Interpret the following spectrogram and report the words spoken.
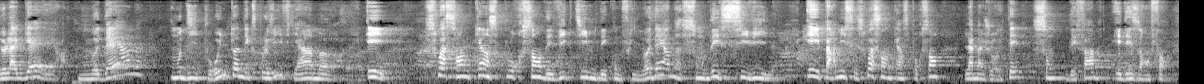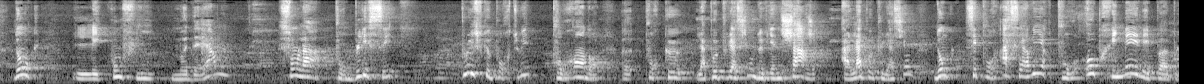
de la guerre moderne, on dit pour une tonne d'explosifs, il y a un mort. Et 75% des victimes des conflits modernes sont des civils. Et parmi ces 75%, la majorité sont des femmes et des enfants. Donc, les conflits modernes sont là pour blesser plus que pour tuer, pour rendre, euh, pour que la population devienne charge à la population. Donc, c'est pour asservir, pour opprimer les peuples.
